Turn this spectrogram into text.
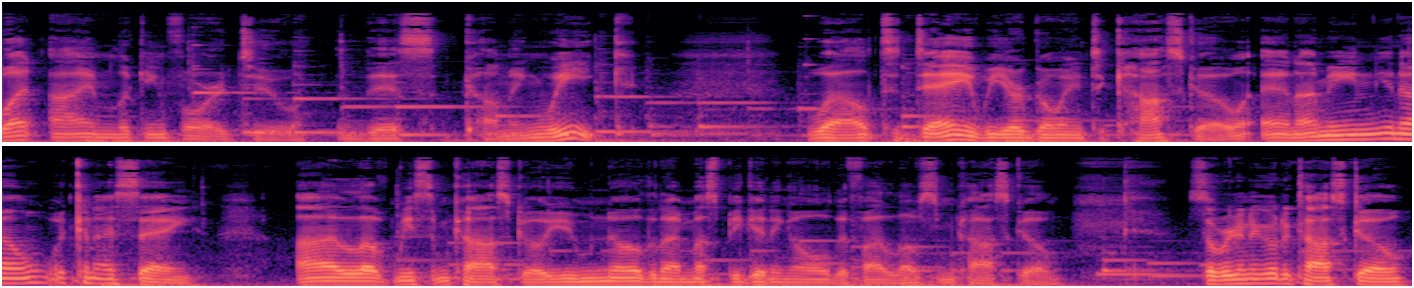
what I'm looking forward to this coming week. Well, today we are going to Costco, and I mean, you know, what can I say? I love me some Costco. You know that I must be getting old if I love some Costco. So we're to go to Costco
